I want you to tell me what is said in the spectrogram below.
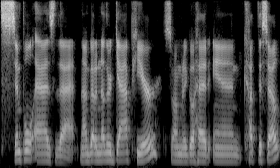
Simple as that. Now I've got another gap here. So I'm going to go ahead and cut this out.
